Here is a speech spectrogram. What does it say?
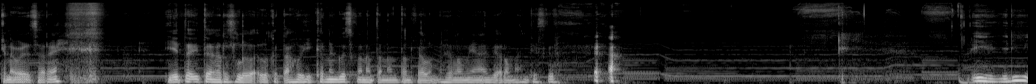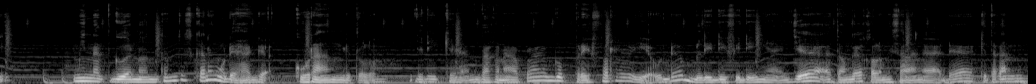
Kenapa dasarnya? Itu itu harus lo lo ketahui karena gue suka nonton nonton film-film yang agak romantis gitu. Iya jadi minat gue nonton tuh sekarang udah agak kurang gitu loh jadi kayak entah kenapa gue prefer ya udah beli DVD-nya aja. Atau enggak kalau misalnya nggak ada kita kan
